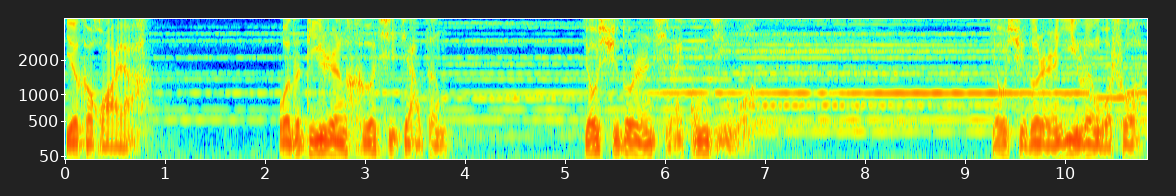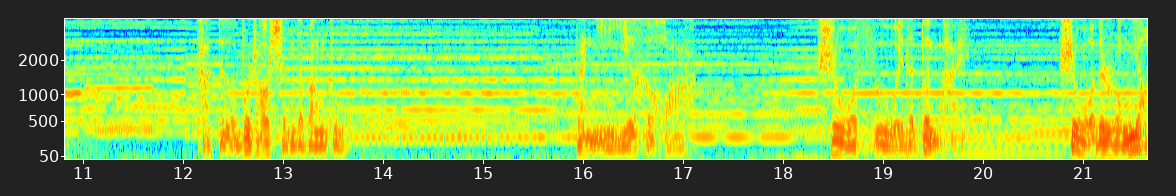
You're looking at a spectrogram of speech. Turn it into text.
耶和华呀，我的敌人何其加增！有许多人起来攻击我，有许多人议论我说，他得不着神的帮助。但你耶和华是我四围的盾牌，是我的荣耀，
